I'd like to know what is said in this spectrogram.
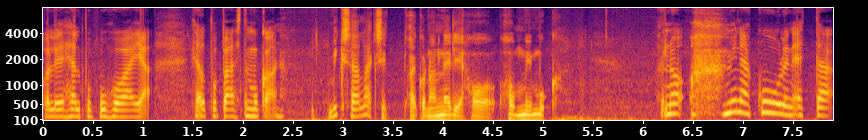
oli helppo puhua ja helppo päästä mukaan. Miksi sä läksit aikoinaan 4H-hommiin mukaan? No, minä kuulin, että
